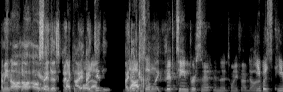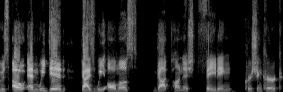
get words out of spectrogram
I mean, I'll, I'll, I'll say this. I, I, I did. I Dotson, did like fifteen percent in the twenty five dollars. He was. He was. Oh, and we did, guys. We almost got punished fading Christian Kirk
